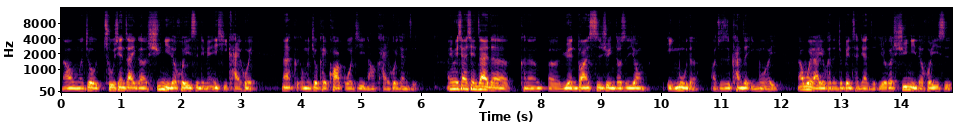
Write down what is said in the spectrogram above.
然后我们就出现在一个虚拟的会议室里面一起开会。那我们就可以跨国际，然后开会这样子。因为像现在的可能呃远端视讯都是用荧幕的啊，就是看这荧幕而已。那未来有可能就变成这样子，有个虚拟的会议室，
